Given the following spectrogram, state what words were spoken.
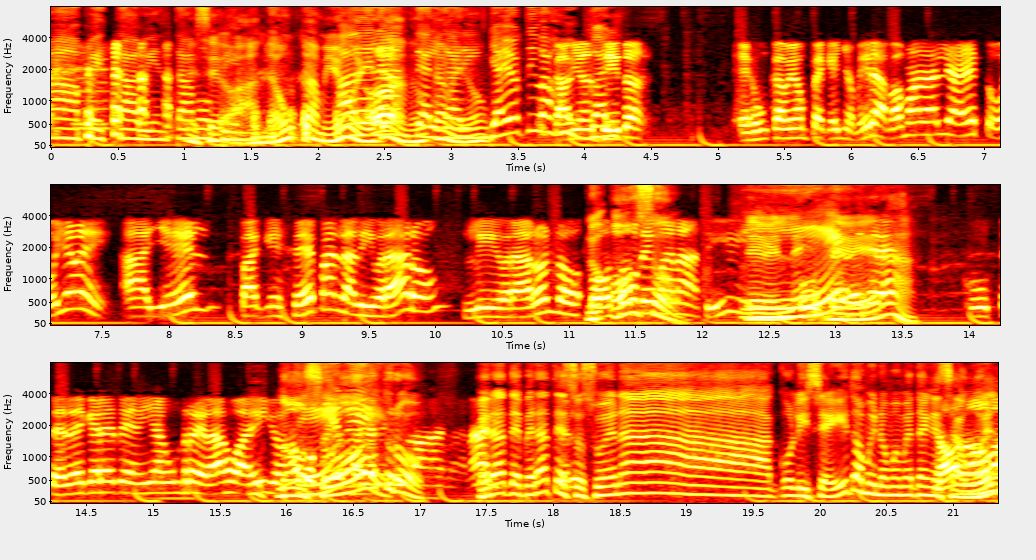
Ah, pues está bien, estamos Ese- bien. anda un camión, oye, Adelante, Algarín. Ya yo te iba a juzgar. es un camión pequeño. Mira, vamos a darle a esto. Óyeme, ayer, para que sepan, la libraron. Libraron los, Los osos, de osos. Manatí. De, verdad, de veras. Ustedes que le tenían un relajo ahí. Yo no Nosotros. ganar. Espérate, espérate, eso suena a coliseíto. A mí no me meten en No, esa no, vuelta.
